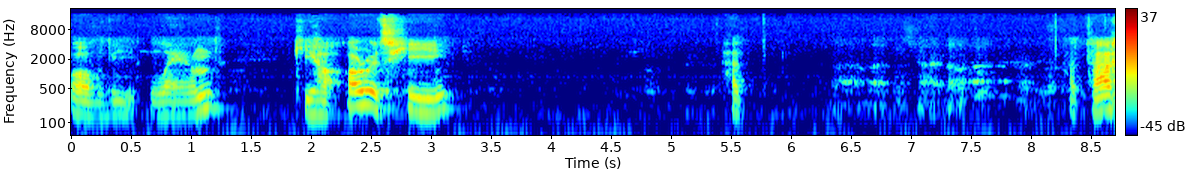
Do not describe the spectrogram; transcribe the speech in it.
of the land. Ki haaretz he hat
